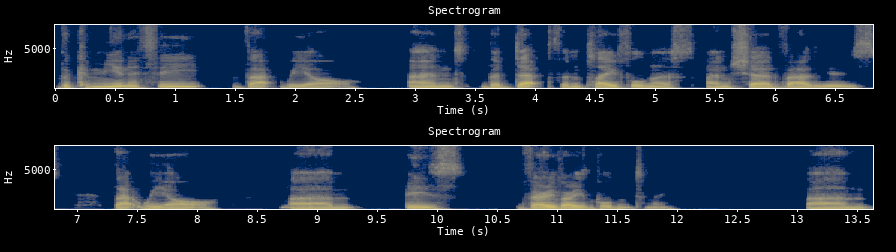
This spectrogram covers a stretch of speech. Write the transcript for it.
the community that we are, and the depth and playfulness and shared values that we are mm. um, is very, very important to me. Um,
